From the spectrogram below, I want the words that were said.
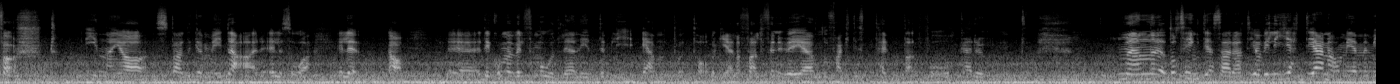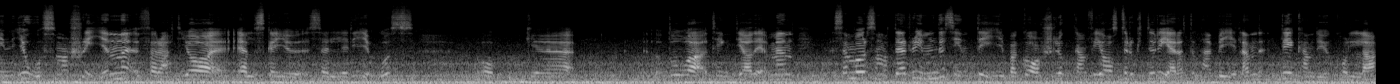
först innan jag stadgar mig där eller så. Eller ja, eh, det kommer väl förmodligen inte bli en tag i alla fall för nu är jag ändå faktiskt peppad på att åka runt. Men eh, då tänkte jag så att jag ville jättegärna ha med mig min juicemaskin för att jag älskar ju sellerijuice. Och eh, då tänkte jag det. Men sen var det som att den rymdes inte i bagageluckan för jag har strukturerat den här bilen. Det kan du ju kolla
